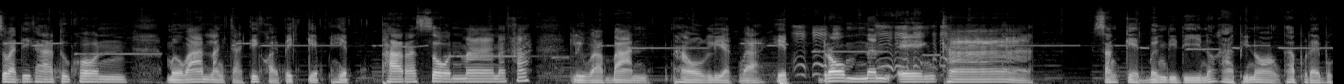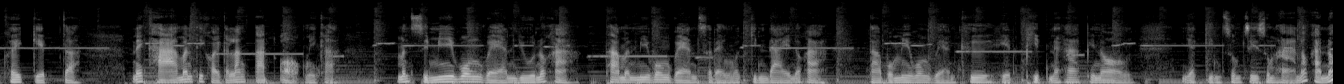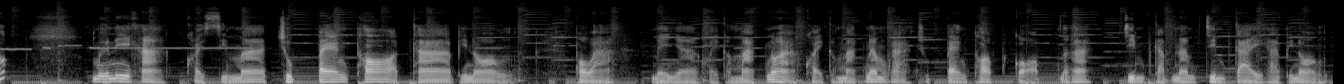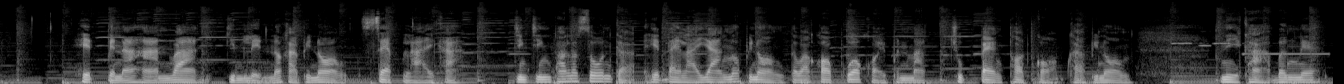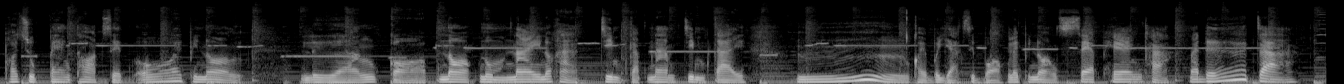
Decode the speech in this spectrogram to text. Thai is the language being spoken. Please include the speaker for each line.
Speaker 1: สวัสดีค่ะทุกคนเมื่อวานหลังจากที่ข่อยไปเก็บเห็ดพาราโซนมานะคะ หรือว่าบ้านเฮาเรียกว่าเห็ดร่มนั่นเองค่ะ สังเกตเบิ่งดีๆเนาะค่ะพี่น้องถ้าผู้ใดบ่เคยเก็บจ้ะในขามันที่ข่อยกำลังตัดออกนี่ค่ะ มันสิมีวงแหวนอยู่เนาะค่ะ ถ้ามันมีวงแหวนแสดงว่ากินได้เนาะค่ะถ้าบ่มีวงแหวนคือเห็ดผิดนะคะ พี่น้องอย่ากินซุมซีซุมหาเนาะค่ะเนาะ มื้อนี้ค่ะข่อยสิมาชุบแป้งทอดค่ะพี่น้อง เพราะว่าแม่ยาข่อยก็มักเนาะค่ะข่อยก็มักน้ำค่ะ ชุบแป้งทอดกรอบนะคะ จิ้มกับน้ำจิ้มไก่ค่ะพี่น้องเห็ดเป็นอาหารว่างกินเหล่นเนาะค่ะ พี่น้องแซ่บหลายค่ะ จริงๆพาราโซนกับเห็ดได้หลายอย่างเนาะพี่น้อง แต่ว่าครอบครัวข่อยเพิ่นมักชุบแป้งทอดกรอบค่ะ พี่น้อง นี่ค่ะเบิ่งเนี่ยพอชุบแป้งทอดเสร็จโอ้ยพี่น้อง เหลืองกรอบนอกนุ่มในเนาะค่ะ จิ้มกับน้ำจิ้มไก่อืมข่อยบ่อยากสิบอกเลยพี่น้องแซ่บแห้งค่ะ มาเด้อจ้า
